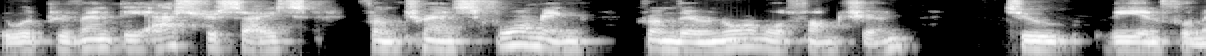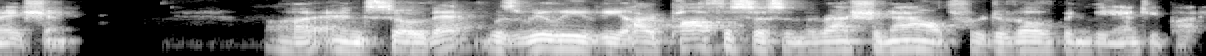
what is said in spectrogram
It would prevent the astrocytes from transforming from their normal function to the inflammation. Uh, and so that was really the hypothesis and the rationale for developing the antibody.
